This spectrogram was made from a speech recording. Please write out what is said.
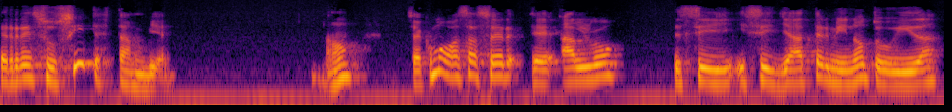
resucites también. ¿no? O sea, ¿cómo vas a hacer eh, algo si, si, ya terminó tu vida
